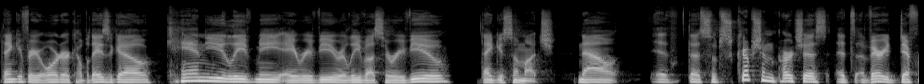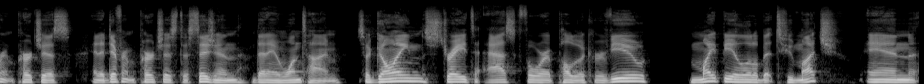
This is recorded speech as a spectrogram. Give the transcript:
thank you for your order a couple days ago. Can you leave me a review or leave us a review? Thank you so much. Now, if the subscription purchase, it's a very different purchase and a different purchase decision than a one time. So going straight to ask for a public review might be a little bit too much and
